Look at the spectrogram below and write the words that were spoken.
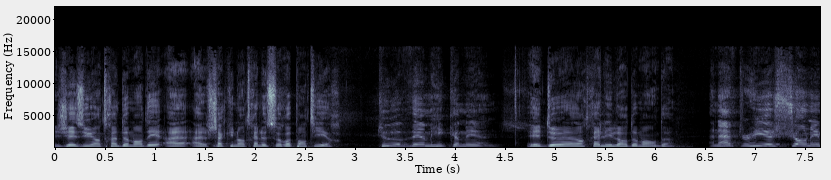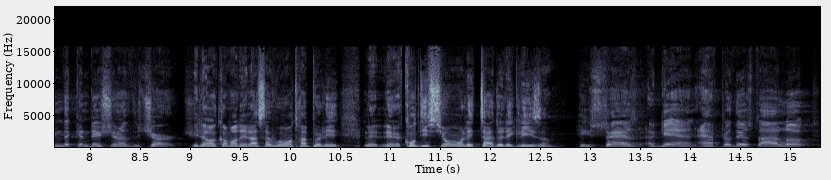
Jésus est en train de demander à, à chacune d'entre elles de se repentir. Two of them he commends. Et deux d'entre elles, il leur demande. And after he has shown him the condition of the church, Il est recommandé. Là, ça vous montre un peu les, les- les conditions, l'état de l'Église. he says again, After this I looked,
